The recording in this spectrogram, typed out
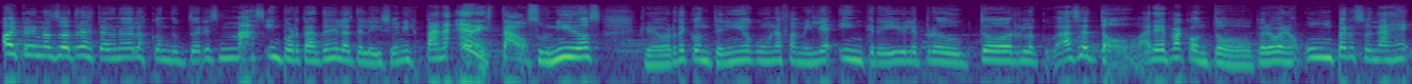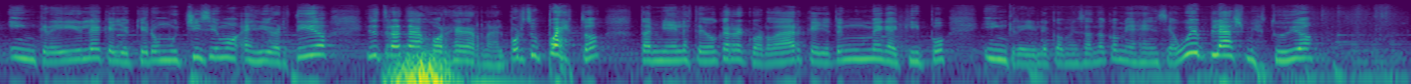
Hoy con nosotros está uno de los conductores más importantes de la televisión hispana en Estados Unidos, creador de contenido con una familia increíble, productor, hace todo, arepa con todo. Pero bueno, un personaje increíble que yo quiero muchísimo, es divertido y se trata de Jorge Bernal. Por supuesto, también les tengo que recordar que yo tengo un mega equipo increíble, comenzando con mi agencia Whiplash, mi estudio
